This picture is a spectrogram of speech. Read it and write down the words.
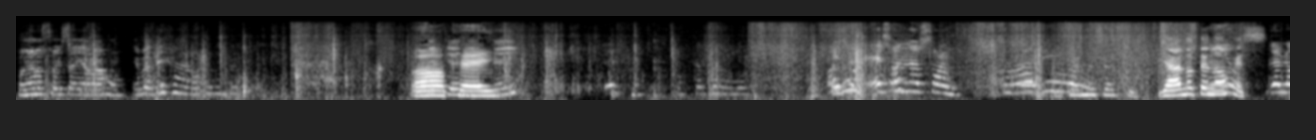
Pongan los toys ahí abajo. Eva, deja. no te romper. Ok. ¿Ok? Eso, no son. Ya no te enojes. Te lo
